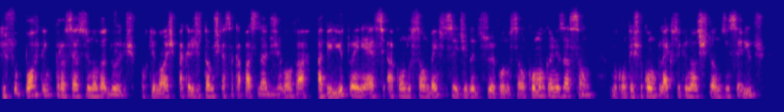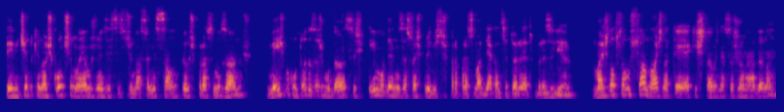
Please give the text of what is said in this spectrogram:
que suportem processos inovadores, porque nós acreditamos que essa capacidade de inovar habilita o ANS à condução bem-sucedida de sua evolução como organização, no contexto complexo em que nós estamos inseridos, permitindo que nós continuemos no exercício de nossa missão pelos próximos anos, mesmo com todas as mudanças e modernizações previstas para a próxima década no setor elétrico brasileiro. Mas não somos só nós na TE que estamos nessa jornada, não.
